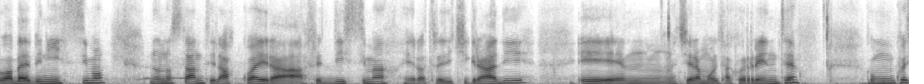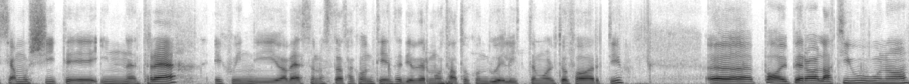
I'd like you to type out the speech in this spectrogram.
vabbè, benissimo, nonostante l'acqua era freddissima, era a 13 gradi e um, c'era molta corrente. Comunque siamo uscite in tre e quindi vabbè, sono stata contenta di aver nuotato con due elite molto forti. Uh, poi però la T1,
